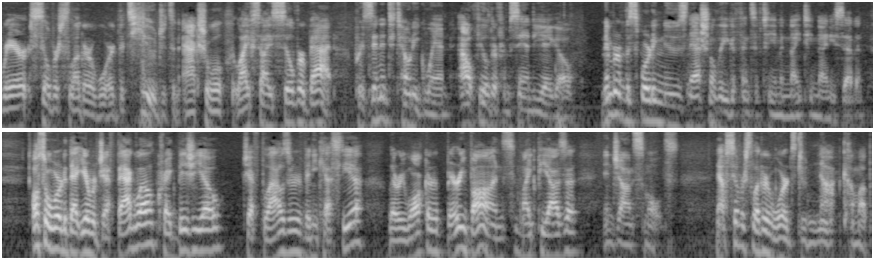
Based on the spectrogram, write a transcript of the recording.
rare Silver Slugger award that's huge. It's an actual life-size silver bat presented to Tony Gwynn, outfielder from San Diego, member of the Sporting News National League offensive team in 1997. Also awarded that year were Jeff Bagwell, Craig Biggio, Jeff Blauser, Vinny Castilla, Larry Walker, Barry Bonds, Mike Piazza, and John Smoltz. Now, Silver Slugger awards do not come up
